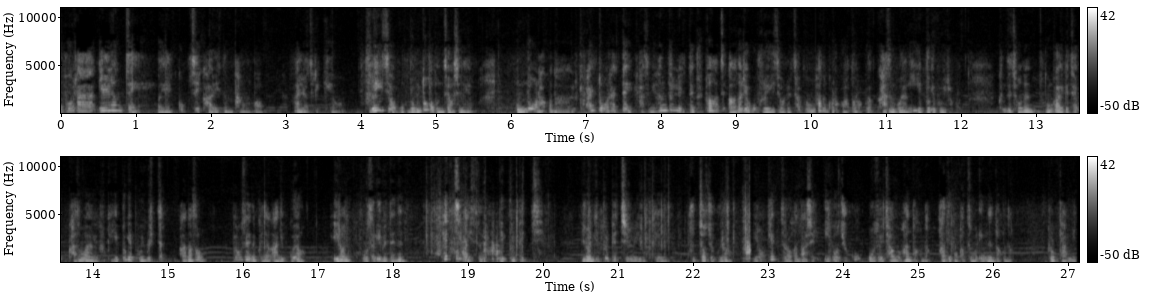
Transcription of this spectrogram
노브라 1년째의 예, 꼭지 가리는 방법 알려드릴게요. 브래지어 뭐 용도가 뭔지 아시나요? 운동을 하거나 이렇게 활동을 할 때 가슴이 흔들릴 때 불편하지 않으려고 브래지어를 착용하는 거라고 하더라고요. 가슴 모양이 예쁘게 보이려고. 근데 저는 누군가에게 제 가슴 모양이 그렇게 예쁘게 보이고 싶지 않아서 평소에는 그냥 안 입고요. 이런 옷을 입을 때는 패치가 있어요. nipple 패치. 이런 nipple 패치를 이렇게 붙여주고요. 이런 캡 들어간 나시를 입어주고 옷을 착용한다거나 바디건 같은 걸 입는다거나 그렇게 합니다.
